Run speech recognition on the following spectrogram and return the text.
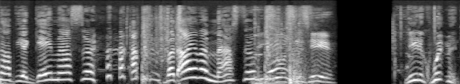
not be a game master, but I am a master of games. Resources here. Need equipment.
